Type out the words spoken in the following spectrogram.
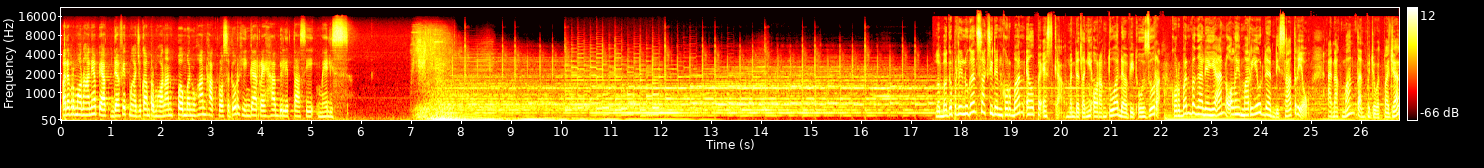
Pada permohonannya, pihak David mengajukan permohonan pemenuhan hak prosedur hingga rehabilitasi medis. Lembaga Perlindungan Saksi dan Korban LPSK mendatangi orang tua David Ozora, korban penganiayaan oleh Mario dan Disatrio, anak mantan pejabat pajak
